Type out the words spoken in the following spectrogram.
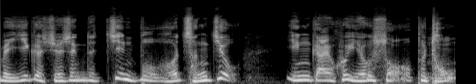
每一个学生的进步和成就应该会有所不同，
